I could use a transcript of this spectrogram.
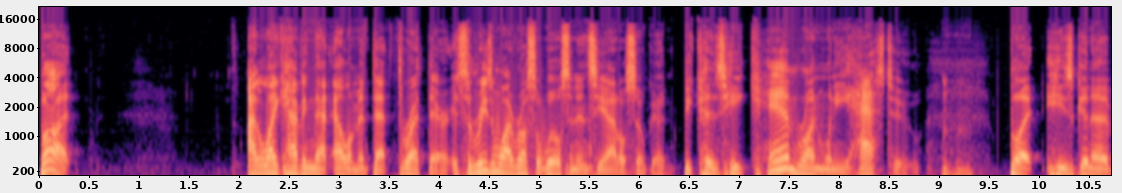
But I like having that element, that threat there. It's the reason why Russell Wilson in Seattle is so good because he can run when he has to Mm-hmm. But he's going to,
